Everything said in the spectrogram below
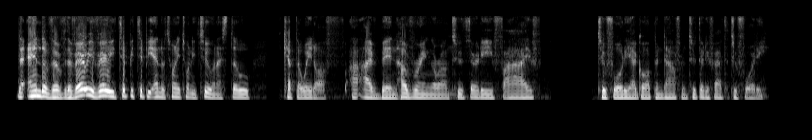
the end of the the very very tippy tippy end of 2022 and i still kept the weight off. I, i've been hovering around Mm. 235 240 i go up and down from 235 to 240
